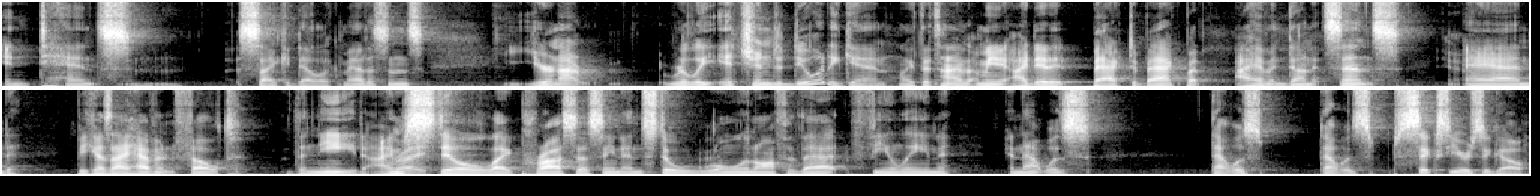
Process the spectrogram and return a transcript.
intense Mm-hmm. Psychedelic medicines. You're not really itching to do it again. Like the time, I mean, I did it back to back, but I haven't done it since, Yeah. and because I haven't felt the need, I'm Right. still like processing and still rolling off of that feeling, and that was that was that was six years ago,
